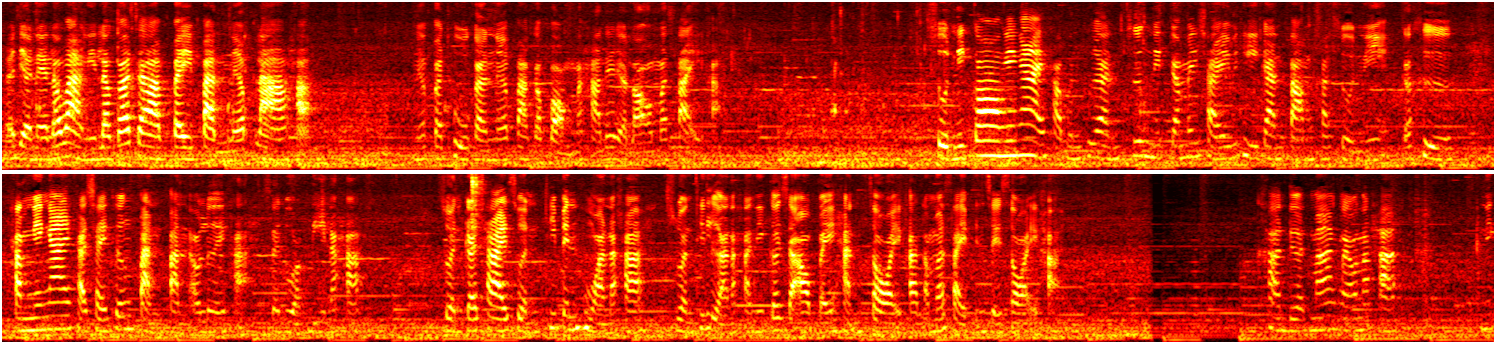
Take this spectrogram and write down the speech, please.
แล้วเดี๋ยวในระหว่างนี้เราก็จะไปปั่นเนื้อปลาค่ะ เนื้อปลาทูกับเนื้อปลากระป๋องนะคะเดี๋ยวเราเอามาใส่ค่ะ สูตรนี้ก็ง่าย ๆ ค่ะเพื่อนๆ ซึ่งนิดจะไม่ใช้วิธีการตำค่ะสูตรนี้ก็คือทำง่าย ๆ ค่ะ ใช้เครื่องปั่นปั่นเอาเลยค่ะ สะดวกดีนะคะ ส่วนกระชายส่วนที่เป็นหัวนะคะ ส่วนที่เหลือนะคะ นี่ก็จะเอาไปหั่นซอยค่ะแล้วมาใส่เป็นซอยๆค่ะ ค่ะเดือดมากแล้วนะคะ นี่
